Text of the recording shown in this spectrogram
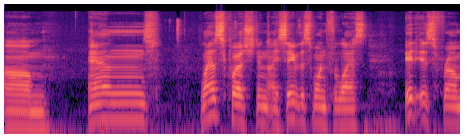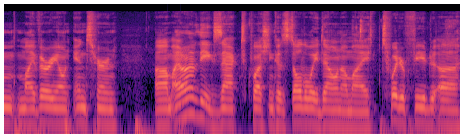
Um, and last question, I saved this one for last. It is from my very own intern. Um, I don't have the exact question because it's all the way down on my Twitter feed. Uh,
